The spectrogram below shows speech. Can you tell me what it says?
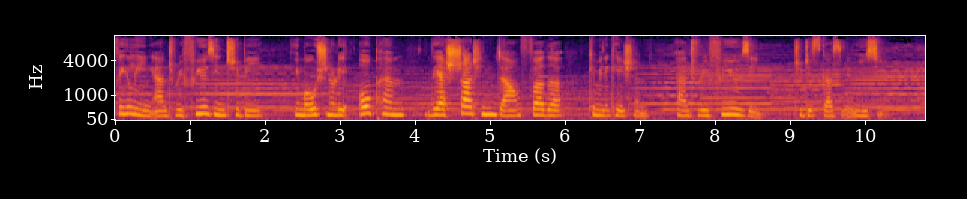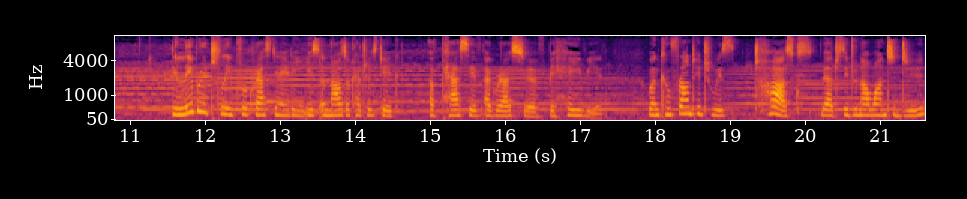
feeling and refusing to be emotionally open, they are shutting down further communication and refusing to discuss the issue. Deliberately procrastinating is another characteristic of passive aggressive behavior. When confronted with tasks that they do not want to do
